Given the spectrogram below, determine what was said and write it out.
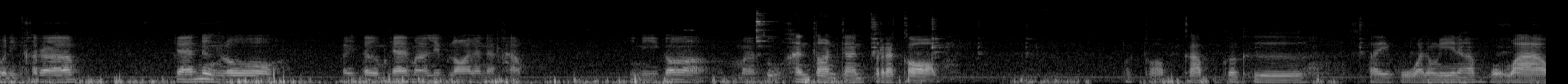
วัสดีครับ แก๊สหนึ่งโล ไปเติมแก๊สมาเรียบร้อยแล้วนะครับ ทีนี้ก็มาสู่ขั้นตอนการประกอบ ประกอบกับก็คือใส่หัวตรงนี้นะครับ หัววาล์ว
